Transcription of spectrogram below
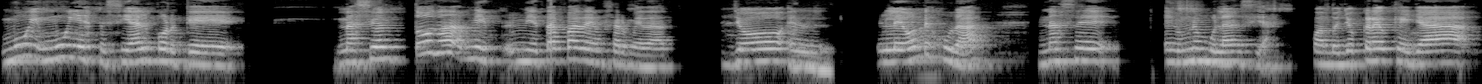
muy, muy especial porque nació en toda mi, mi etapa de enfermedad. Yo, el, el León de Judá, nace en una ambulancia, cuando yo creo que ya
